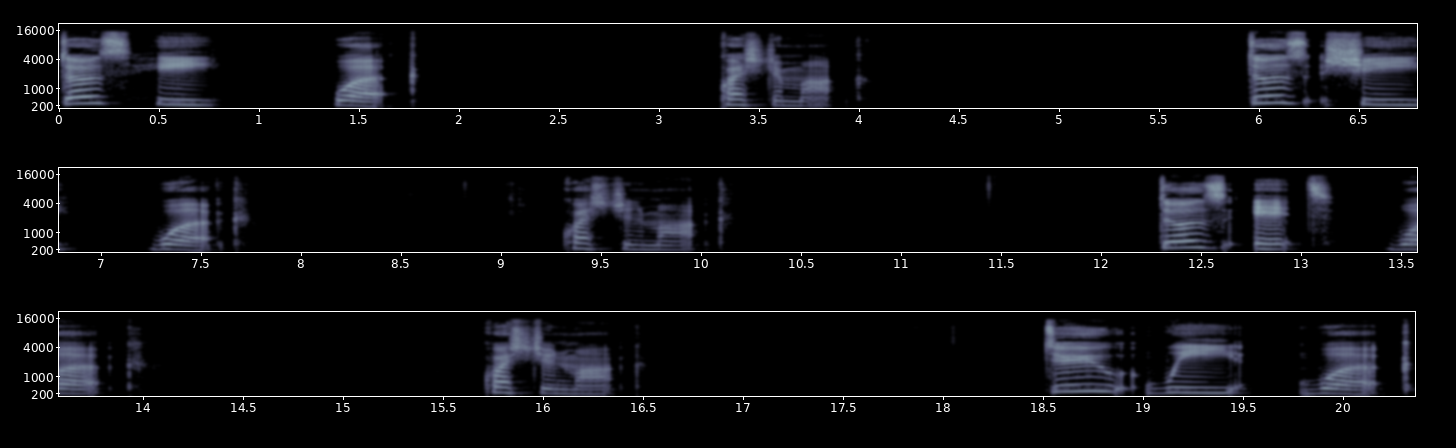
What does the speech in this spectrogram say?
Does he work? Question mark. Does she work? Question mark. Does it work? Question mark. Do we work?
